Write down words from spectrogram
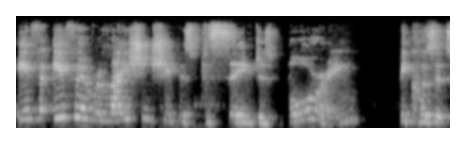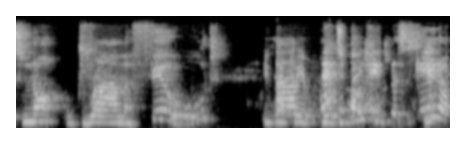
if if a relationship is perceived as boring because it's not drama filled, um, that's what people are scared of.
